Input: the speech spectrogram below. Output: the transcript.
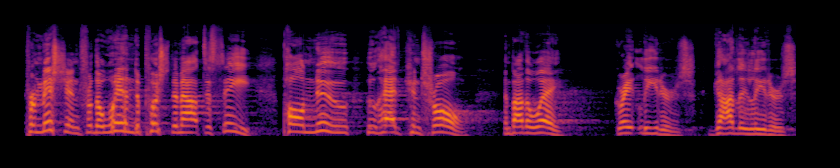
permission for the wind to push them out to sea. Paul knew who had control. And by the way, great leaders, godly leaders,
